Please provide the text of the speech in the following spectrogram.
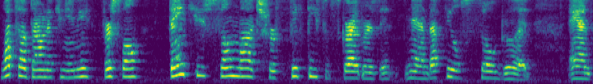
What's up, domino community? First of all, thank you so much for 50 subscribers. It, man, that feels so good. And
